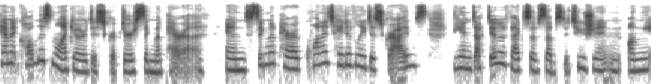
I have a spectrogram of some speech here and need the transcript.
Hammett called this molecular descriptor sigma para, and sigma para quantitatively describes the inductive effects of substitution on the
